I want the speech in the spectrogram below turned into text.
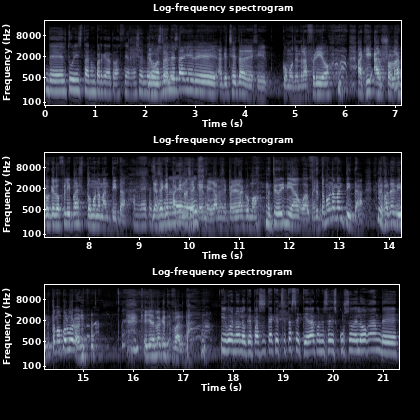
del turista en un parque de atracciones. El de Me gustó el detalle de Akecheta de decir, como tendrás frío, aquí al solaco que lo flipas, toma una mantita. Hombre, pues ya sé que no para que no se queme, sol. ya lo sé, pero era como, no te doy ni agua, pero toma una mantita. Le falta decir, toma un polvorón, que ya es lo que te falta. Y bueno, lo que pasa es que Akecheta se queda con ese discurso de Logan de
